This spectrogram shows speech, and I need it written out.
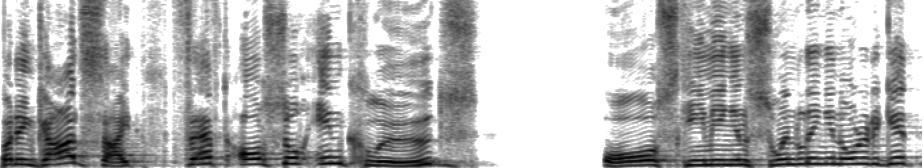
But in God's sight, theft also includes all scheming and swindling in order to get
